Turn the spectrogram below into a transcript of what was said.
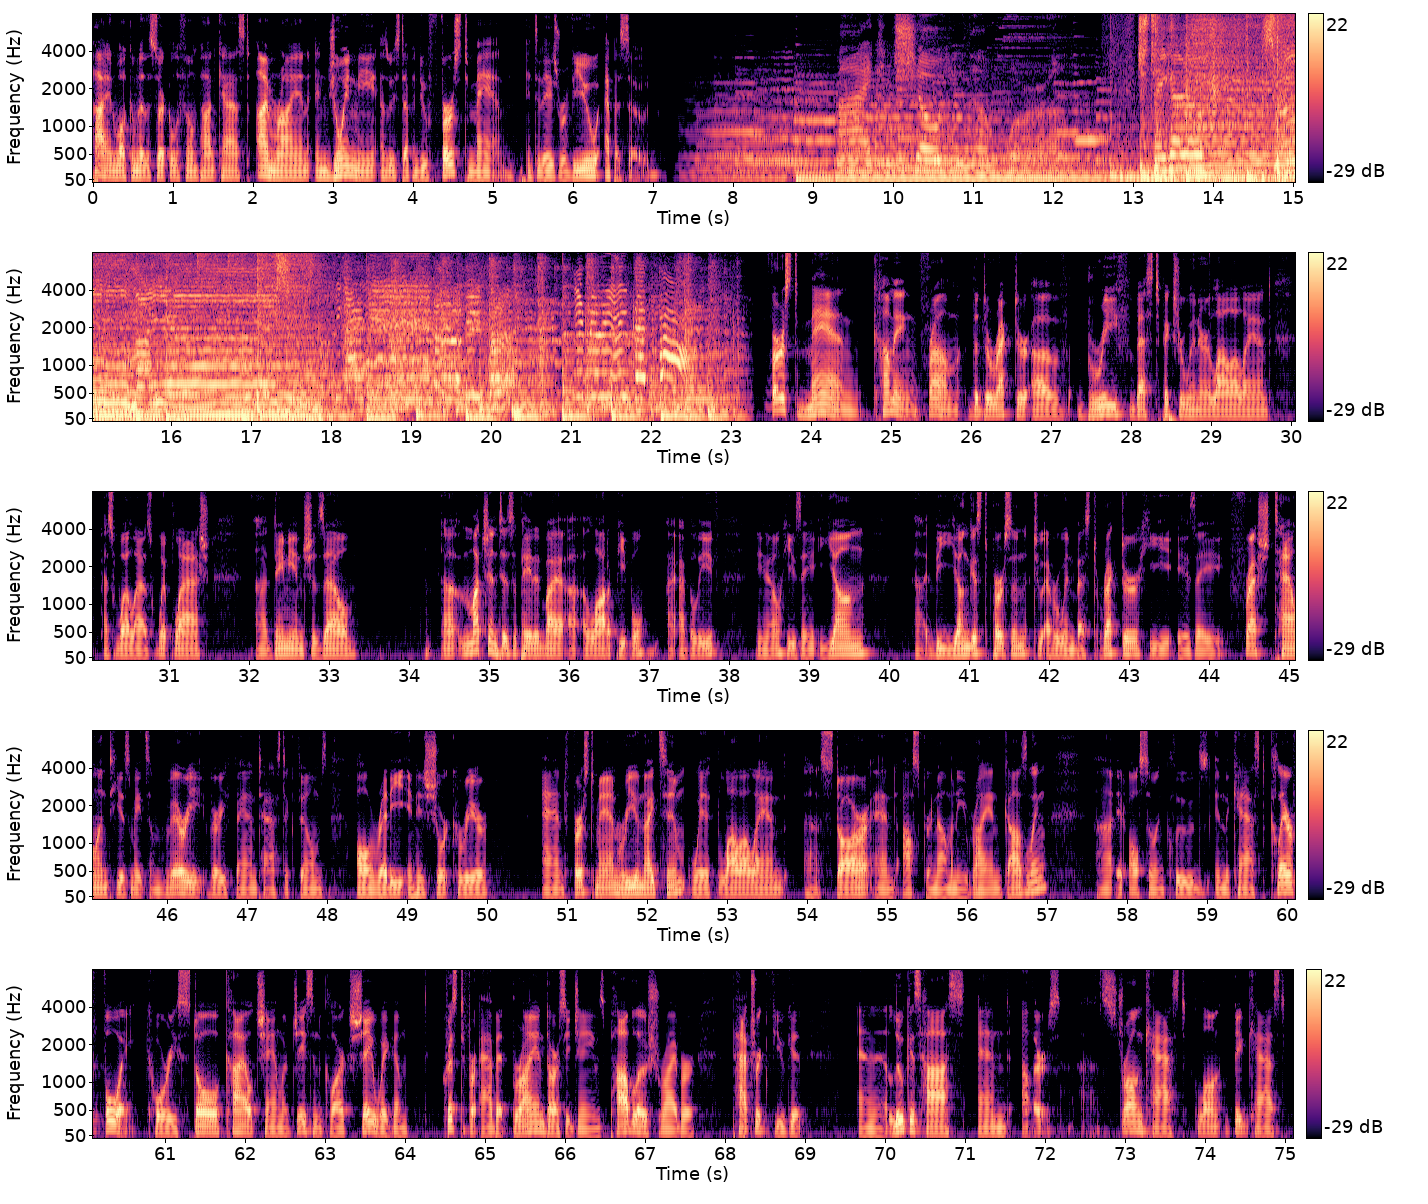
Hi, and welcome to the Circle of Film podcast. I'm Ryan, and join me as we step into First Man in today's review episode. I can show you the world. Just take a look through my First Man, coming from the director of Brief Best Picture winner La La Land, as well as Whiplash, uh, Damien Chazelle. Uh, much anticipated by a, a lot of people, I, I believe. You know, he's a young, uh, the youngest person to ever win Best Director. He is a fresh talent. He has made some very, very fantastic films already in his short career. And First Man reunites him with La La Land uh, star and Oscar nominee Ryan Gosling. Uh, it also includes in the cast Claire Foy, Corey Stoll, Kyle Chandler, Jason Clarke, Shea Whigham, Christopher Abbott, Brian Darcy James, Pablo Schreiber, Patrick Fugit, and uh, Lukas Haas, and others. Uh, strong cast, long, big cast,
